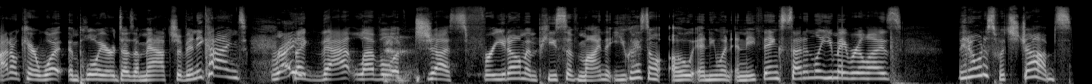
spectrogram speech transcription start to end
I don't care what employer does a match of any kind. Right. Like that level of just freedom and peace of mind that you guys don't owe anyone anything. Suddenly you may realize they don't want to switch jobs.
